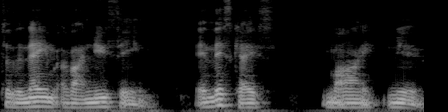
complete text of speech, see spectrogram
to the name of our new theme. In this case, my new.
